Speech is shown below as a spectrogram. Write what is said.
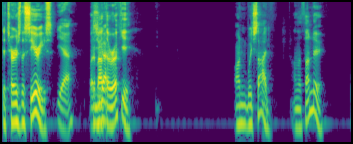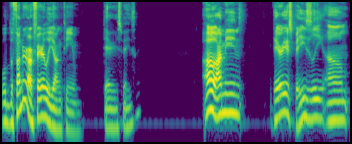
deters the series. Yeah. What about got- the rookie On which side? on the Thunder? Well, the Thunder are a fairly young team. Darius Bazley. Oh, I mean, Darius Bazley. Um,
